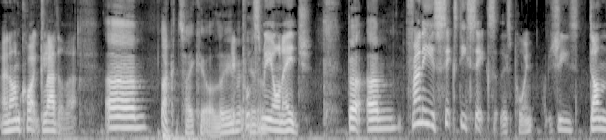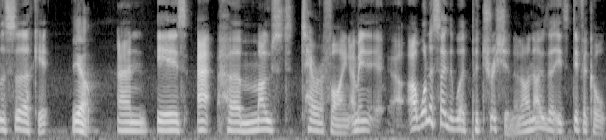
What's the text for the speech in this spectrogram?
and I'm quite glad of that. Um, I can take it or leave it. It puts you know. me on edge. But um, Fanny is 66 at this point. She's done the circuit yeah, and is at her most terrifying. I mean, I want to say the word patrician, and I know that it's difficult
